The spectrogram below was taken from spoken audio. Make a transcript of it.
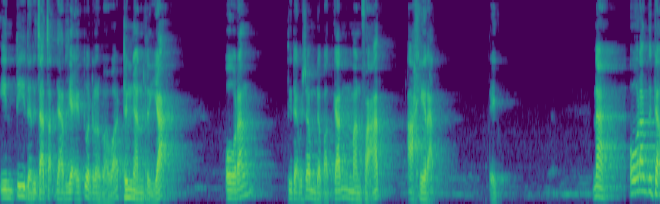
inti dari cacatnya riak itu adalah bahwa dengan riak orang tidak bisa mendapatkan manfaat akhirat. Nah, orang tidak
